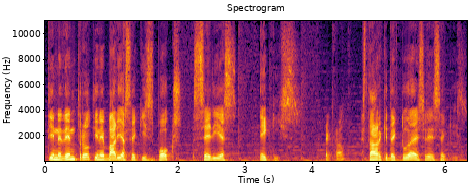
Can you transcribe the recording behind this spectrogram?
tiene dentro, tiene varias Xbox Series X. Está la arquitectura de Series X.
